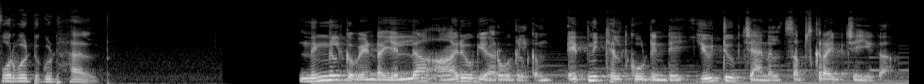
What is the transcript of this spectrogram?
forward to good health നിങ്ങൾക്ക് വേണ്ട എല്ലാ ആരോഗ്യ അറിവുകൾക്കും എത്നിക് ഹെൽത്ത് കോട്ടിന്റെ യൂട്യൂബ് ചാനൽ സബ്സ്ക്രൈബ് ചെയ്യുക.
